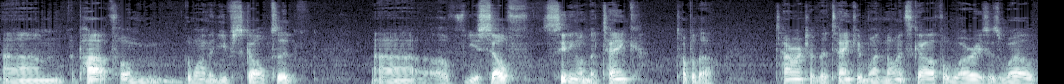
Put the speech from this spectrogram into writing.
um, apart from the one that you've sculpted uh, of yourself sitting on the tank, top of the turret of the tank in 1 9 scale for Warriors as well.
